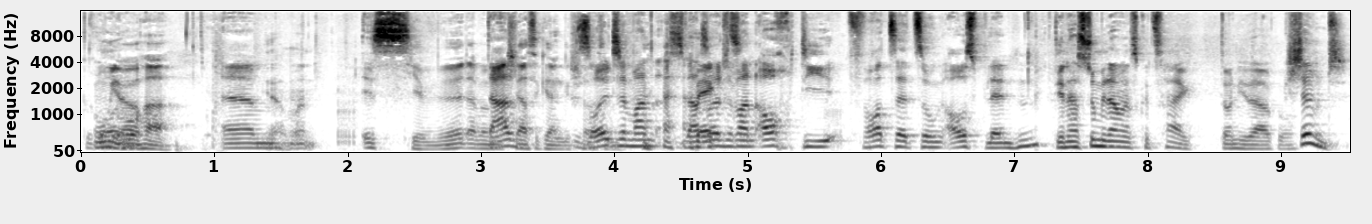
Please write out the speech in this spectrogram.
geworden. Oh ja. Oha. Ähm, Ja, Mann. ist, Hier wird aber da mit Klassikern geschossen. sollte man, da sollte man auch die Fortsetzung ausblenden. Den hast du mir damals gezeigt, Donnie Darko. Stimmt.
